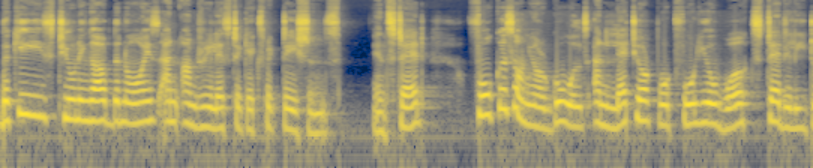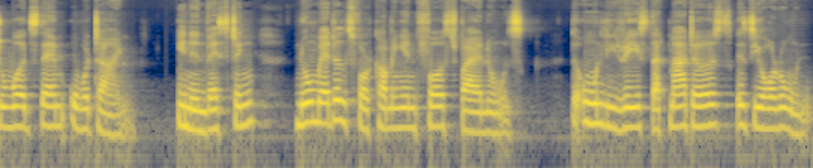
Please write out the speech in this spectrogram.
The key is tuning out the noise and unrealistic expectations. Instead, focus on your goals and let your portfolio work steadily towards them over time. In investing, no medals for coming in first by a nose. The only race that matters is your own.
